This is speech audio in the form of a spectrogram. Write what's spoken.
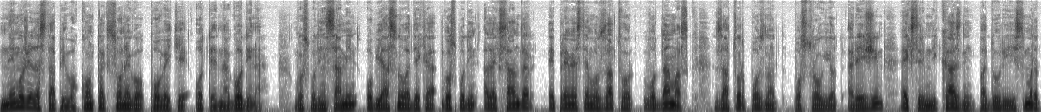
не може да стапи во контакт со него повеќе од една година. Господин Самин објаснува дека господин Александар е преместен во затвор во Дамаск, затвор познат построгиот режим, екстремни казни, па дури и смрт,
